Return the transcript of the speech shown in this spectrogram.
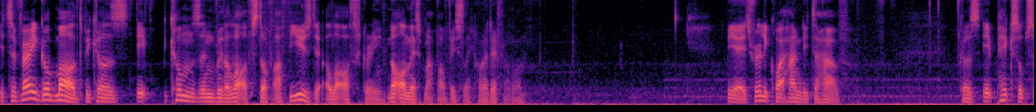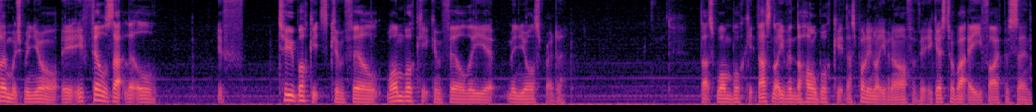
It's a very good mod because it comes in with a lot of stuff. I've used it a lot off screen, not on this map, obviously, on a different one. But yeah, it's really quite handy to have because it picks up so much manure. It, it fills that little. If two buckets can fill, one bucket can fill the uh, manure spreader. That's one bucket. That's not even the whole bucket. That's probably not even half of it. It gets to about 85%.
